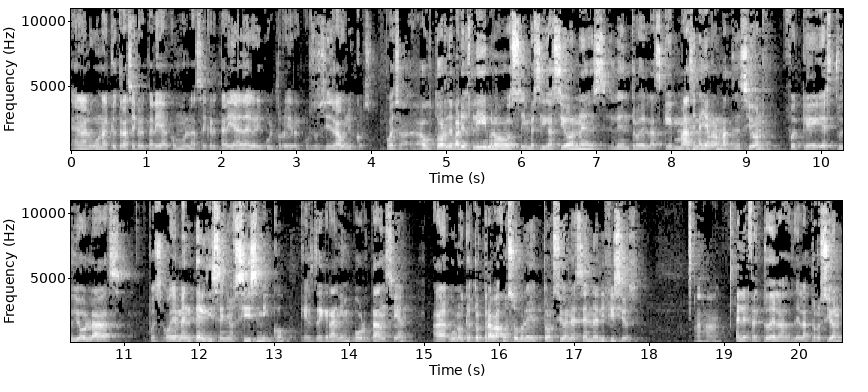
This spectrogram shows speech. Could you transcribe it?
en alguna que otra secretaría, como la Secretaría de Agricultura y Recursos Hidráulicos. Pues autor de varios libros, investigaciones, dentro de las que más me llamaron la atención fue que estudió las, pues obviamente el diseño sísmico, que es de gran importancia, a uno que otro trabajo sobre torsiones en edificios Ajá. el efecto de la, de la torsión.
